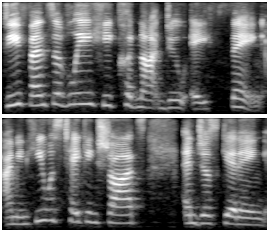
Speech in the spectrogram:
Defensively, he could not do a thing. I mean, he was taking shots and just getting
